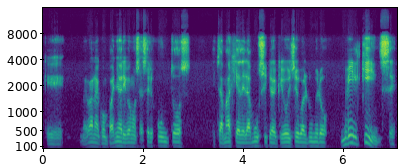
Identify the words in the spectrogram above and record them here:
que me van a acompañar y vamos a hacer juntos esta magia de la música que hoy lleva el número 1015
